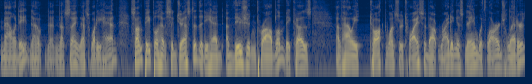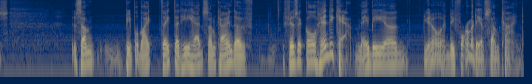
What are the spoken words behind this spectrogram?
malady. Now, I'm not saying that's what he had. Some people have suggested that he had a vision problem because of how he talked once or twice about writing his name with large letters. Some people might think that he had some kind of physical handicap, maybe a, you know, a deformity of some kind.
